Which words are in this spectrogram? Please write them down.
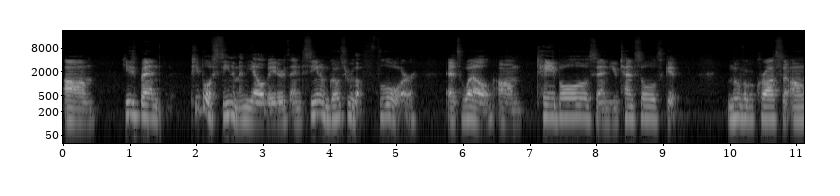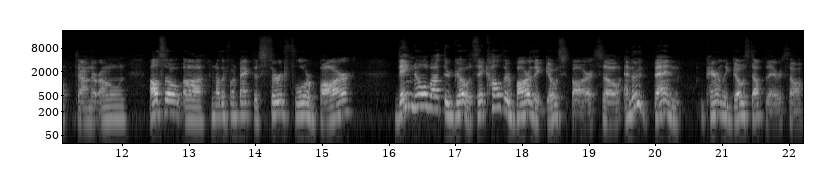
Um, he's been people have seen him in the elevators and seen him go through the floor as well. Um, tables and utensils get move across the own, on their own. Also, uh, another fun fact: the third floor bar, they know about their ghosts. They call their bar the Ghost Bar. So, and there's been apparently ghosts up there. So,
